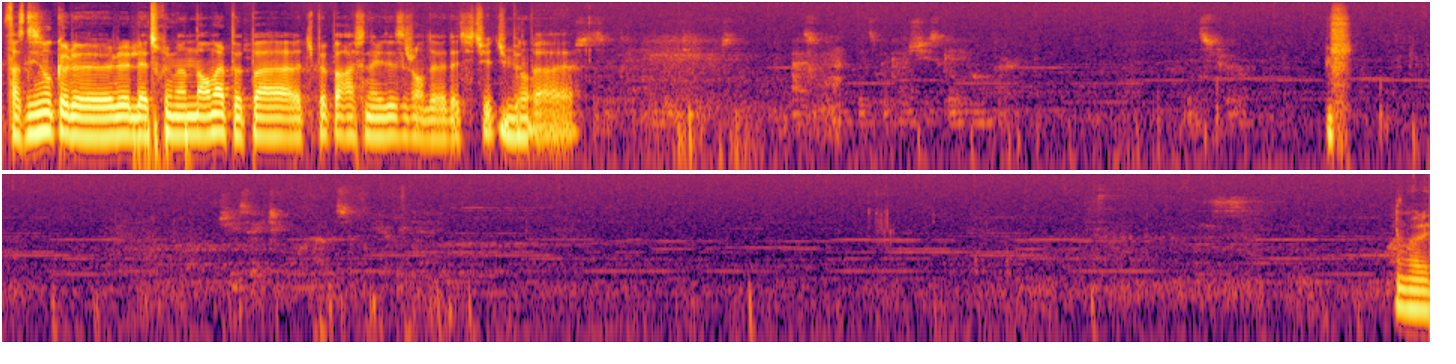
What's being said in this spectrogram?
Enfin, disons que l'être humain normal peut pas, tu peux pas rationaliser ce genre de- d'attitude, tu Non. peux pas. Ouais,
